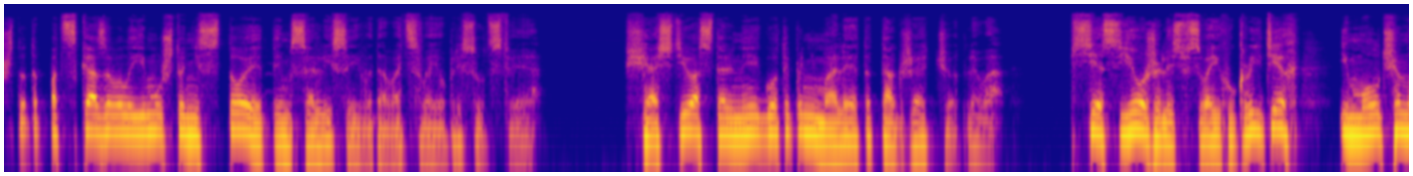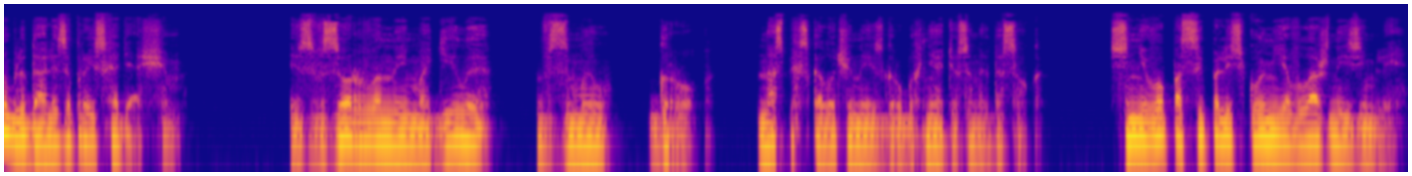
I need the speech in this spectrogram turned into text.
Что-то подсказывало ему, что не стоит им с Алисой выдавать свое присутствие. К счастью, остальные готы понимали это так же отчетливо. Все съежились в своих укрытиях и молча наблюдали за происходящим. Из взорванной могилы взмыл гроб, наспех сколоченный из грубых неотесанных досок. С него посыпались комья влажной земли —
